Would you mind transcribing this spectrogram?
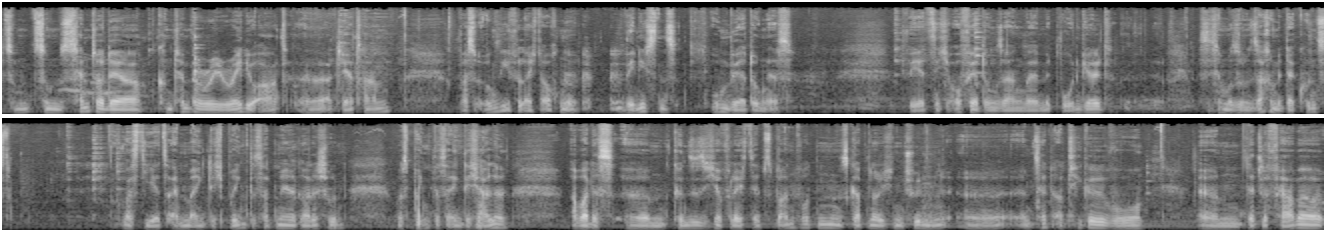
zum, zum Center der Contemporary Radio Art äh, erklärt haben, was irgendwie vielleicht auch eine wenigstens Umwertung ist. Ich will jetzt nicht Aufwertung sagen, weil mit Wohngeld, das ist ja immer so eine Sache mit der Kunst, was die jetzt einem eigentlich bringt. Das hatten wir ja gerade schon. Was bringt das eigentlich Halle? Aber das ähm, können Sie sich ja vielleicht selbst beantworten. Es gab neulich einen schönen äh, MZ-Artikel, wo ähm, Detlef Färber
